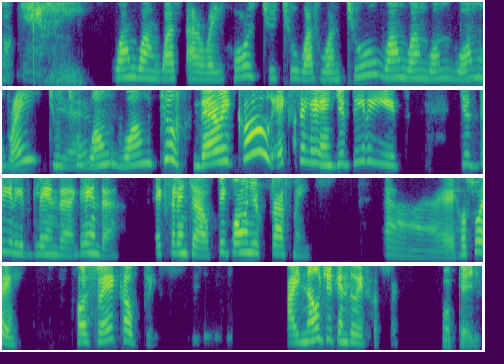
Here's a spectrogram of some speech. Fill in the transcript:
Okay. One one was a racehorse. Two two was one two. One one one one race. Two two Yes. one one two. There we go. Excellent. You did it. You did it, Glenda. Glenda, excellent job. Pick one of your classmates. Uh, Josue. Josue, go please. I know you can do it, Josue. Okay.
